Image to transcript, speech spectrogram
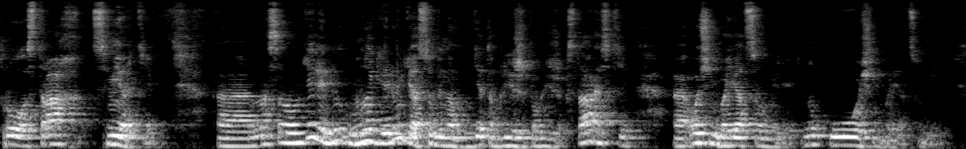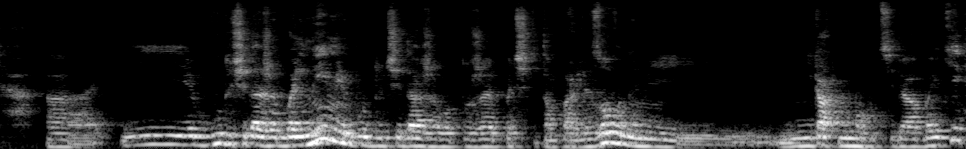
про страх смерти. Э, на самом деле многие люди, особенно где-то ближе, поближе к старости, э, очень боятся умереть. Ну, очень боятся умереть. Э, и будучи даже больными, будучи даже вот уже почти там парализованными, никак не могут себя обойти,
